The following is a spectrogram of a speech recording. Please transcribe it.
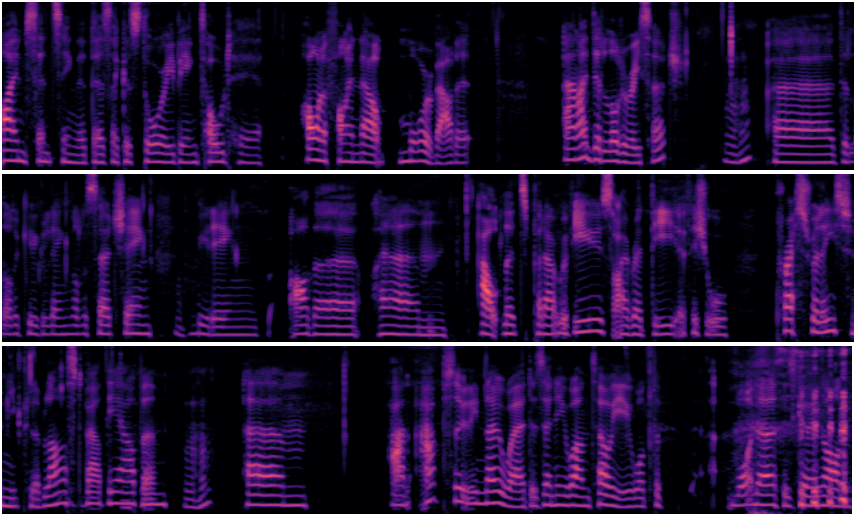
I'm sensing that there's like a story being told here. I want to find out more about it. And I did a lot of research. Mm-hmm. Uh, did a lot of googling, a lot of searching, reading other um, outlets put out reviews. I read the official press release from Nuclear Blast about the album. Mm-hmm. Um, and absolutely nowhere does anyone tell you what the what on earth is going on.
